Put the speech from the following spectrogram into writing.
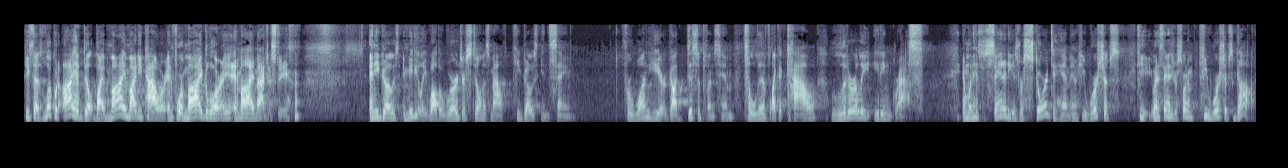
he says, Look what I have built by my mighty power and for my glory and my majesty. and he goes immediately, while the words are still in his mouth, he goes insane. For one year, God disciplines him to live like a cow, literally eating grass. And when his sanity is restored to him and he worships, he, when his sanity is restored to him, he worships God.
